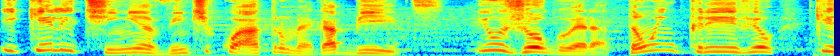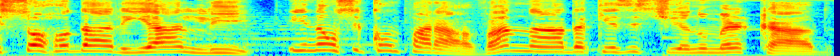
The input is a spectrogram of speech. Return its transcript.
e que ele tinha 24 megabits. E o jogo era tão incrível que só rodaria ali, e não se comparava a nada que existia no mercado.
